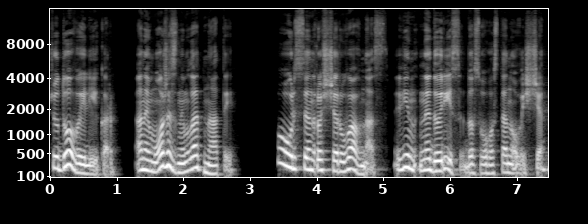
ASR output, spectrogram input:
чудовий лікар, а не може з ним ладнати. Поульсен розчарував нас, він не доріс до свого становища.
